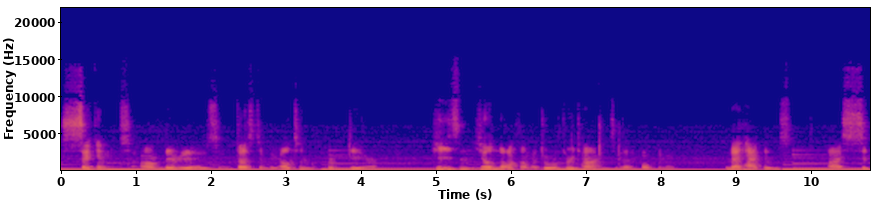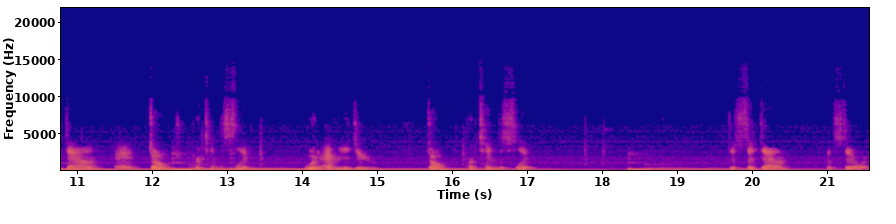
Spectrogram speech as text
Second, um, there is Dustin, the Elton Brigadier. He's he'll knock on the door three times and then open it. When that happens, uh, sit down and don't pretend to sleep. Whatever you do, don't pretend to sleep. Just sit down and stay awake.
